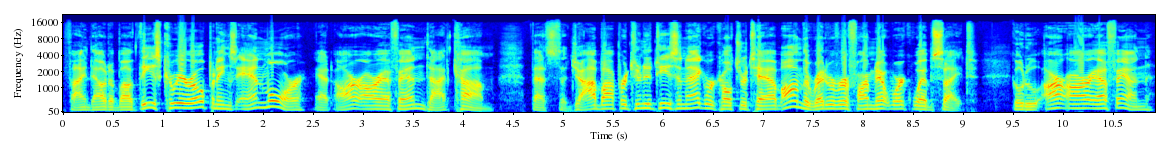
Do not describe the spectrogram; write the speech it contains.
Find out about these career openings and more at rrfn.com. That's the Job Opportunities in Agriculture tab on the Red River Farm Network website. Go to rrfn.com.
